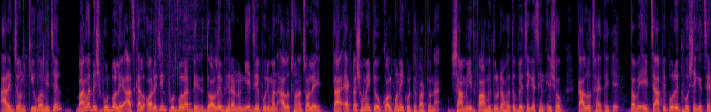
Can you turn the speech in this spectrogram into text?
আরেকজন কিউবা মিচেল? বাংলাদেশ ফুটবলে আজকাল অরিজিন ফুটবলারদের দলে ফেরানো নিয়ে যে পরিমাণ আলোচনা চলে, তা একটা সময় কেউ কল্পনাই করতে পারতো না। শামিদ ফাহমিদুলরা হয়তো বেঁচে গেছেন এসব কালো ছায়া থেকে। তবে এই চাপে পড়ে ধসে গেছেন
